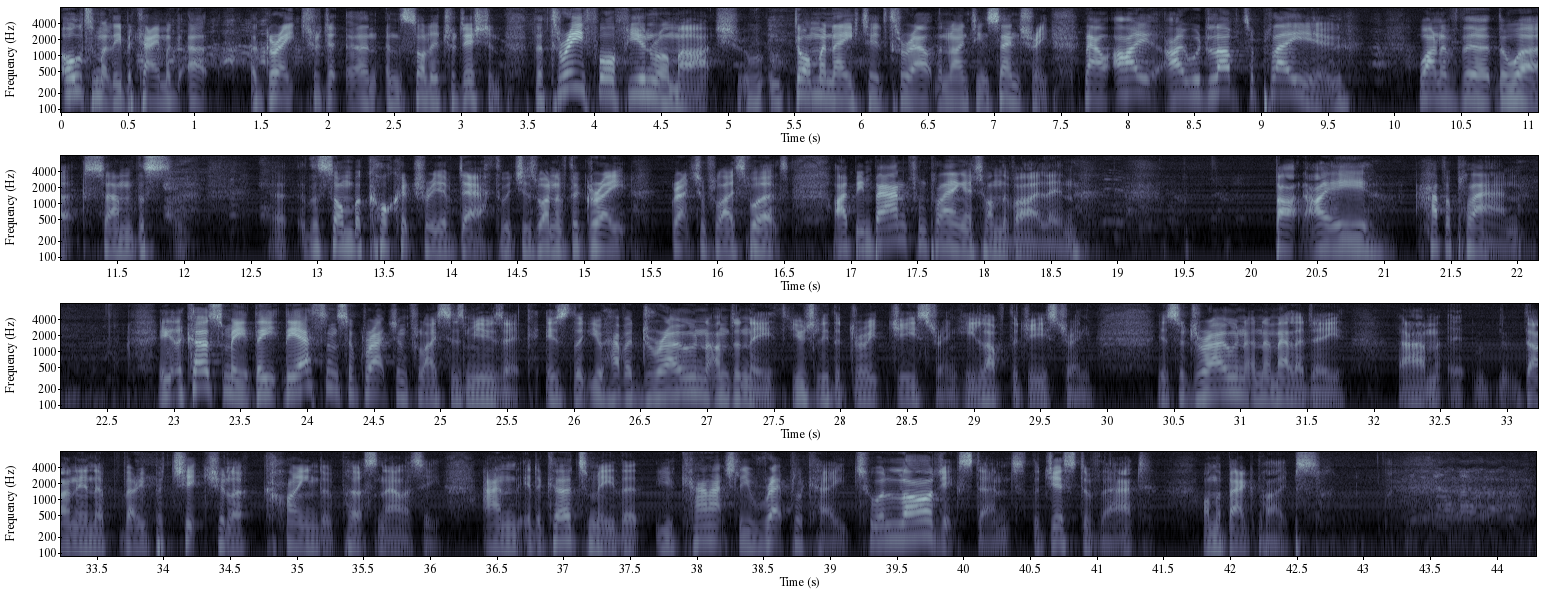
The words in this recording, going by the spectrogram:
ultimately became a, a, a great tradi- and, and, solid tradition. The 3 4 funeral march dominated throughout the 19th century. Now, I, I would love to play you one of the, the works, um, the, uh, the Somber Coquetry of Death, which is one of the great Gretchen Fleiss works. I've been banned from playing it on the violin, but I have a plan. It occurs to me the, the essence of Gretchen Fleiss's music is that you have a drone underneath, usually the G string. He loved the G string. It's a drone and a melody um, done in a very particular kind of personality. And it occurred to me that you can actually replicate, to a large extent, the gist of that on the bagpipes.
